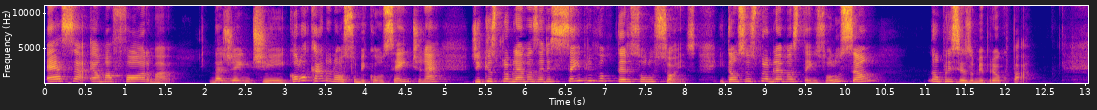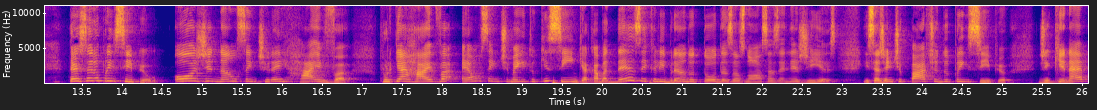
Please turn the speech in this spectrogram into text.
Essa é uma forma da gente colocar no nosso subconsciente, né? De que os problemas eles sempre vão ter soluções. Então, se os problemas têm solução, não preciso me preocupar. Terceiro princípio: hoje não sentirei raiva, porque a raiva é um sentimento que sim, que acaba desequilibrando todas as nossas energias. E se a gente parte do princípio de que né,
